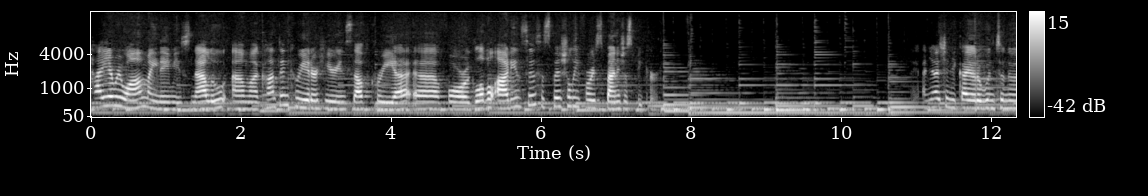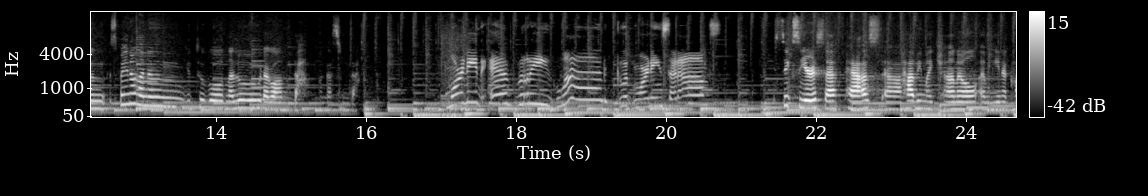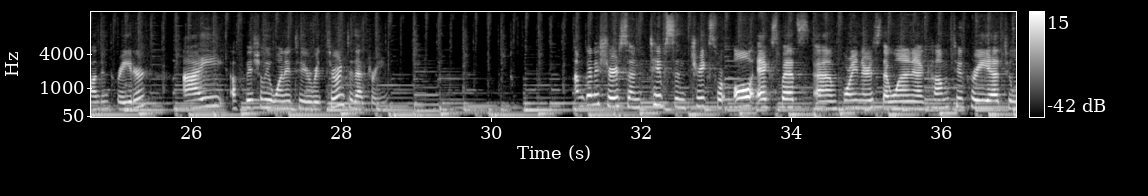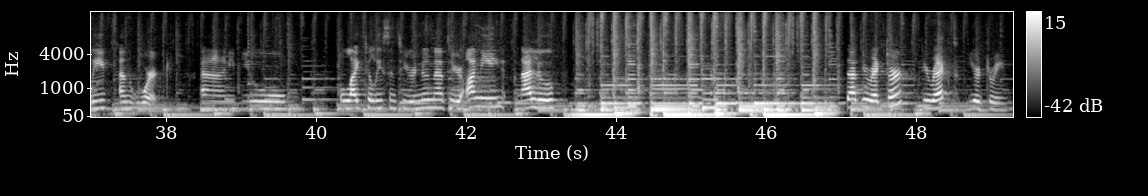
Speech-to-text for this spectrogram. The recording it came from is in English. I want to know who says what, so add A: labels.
A: Hi everyone, my name is Nalu. I'm a content creator here in South Korea uh, for global audiences, especially for Spanish speaker. 네, 안녕하십니까 여러분. 저는 스페인어 하는 유튜버 나루라고 합니다. 반갑습니다.
B: morning, everyone. Good morning, Sarams.
A: Six years have passed uh, having my channel and being a content creator. I officially wanted to return to that dream. I'm gonna share some tips and tricks for all expats and foreigners that wanna come to Korea to live and work. And if you would like to listen to your Nuna, to your Unnie, Nalu, that director, direct your dream.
